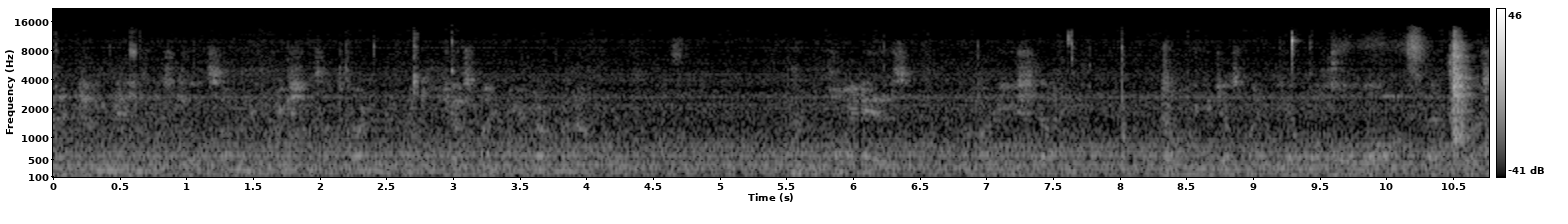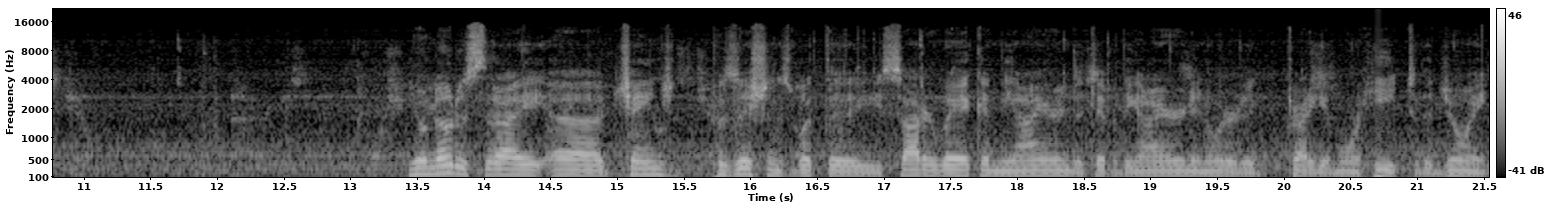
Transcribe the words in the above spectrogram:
That young man has killed so many patients, I'm starting to think he just might be a government outfit. Point is, the harder you study, the longer you just might be able to hold off that first kill. And that, I guess, caution You'll notice that I uh, changed positions with the solder wick and the iron, the tip of the iron, in order to try to get more heat to the joint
